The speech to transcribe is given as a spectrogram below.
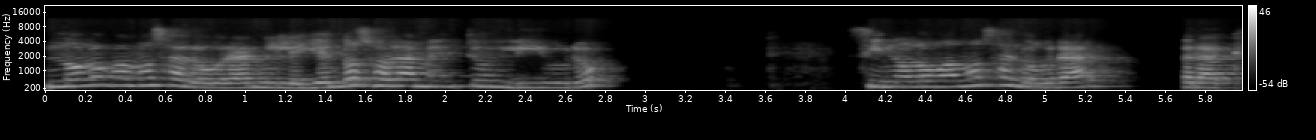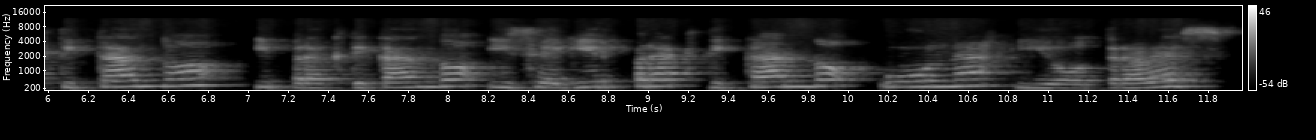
no lo vamos a lograr ni leyendo solamente un libro, sino lo vamos a lograr practicando y practicando y seguir practicando una y otra vez.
